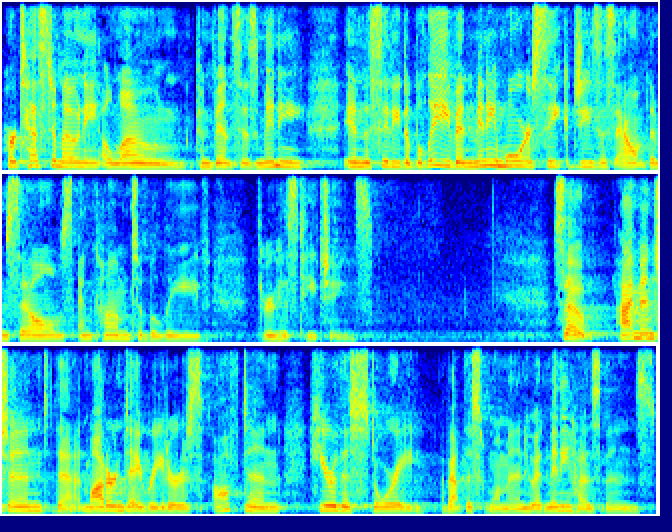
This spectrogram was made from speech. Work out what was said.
Her testimony alone convinces many in the city to believe, and many more seek Jesus out themselves and come to believe through his teachings. So, I mentioned that modern day readers often hear this story about this woman who had many husbands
